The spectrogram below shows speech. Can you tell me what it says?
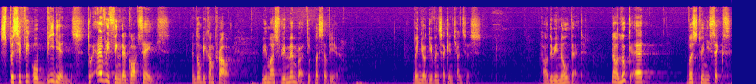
specific obedience to everything that God says? And don't become proud. We must remember to persevere when you're given second chances. How do we know that? Now, look at verse 26.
